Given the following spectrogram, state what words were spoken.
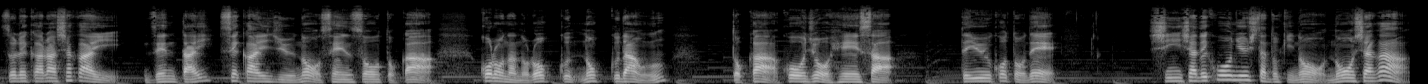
それから社会全体、世界中の戦争とかコロナのロック、ノックダウンとか工場閉鎖っていうことで新車で購入した時の納車が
